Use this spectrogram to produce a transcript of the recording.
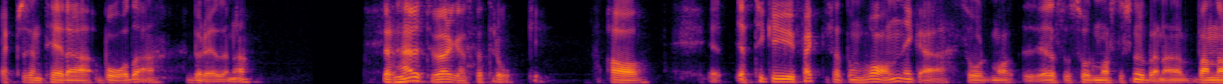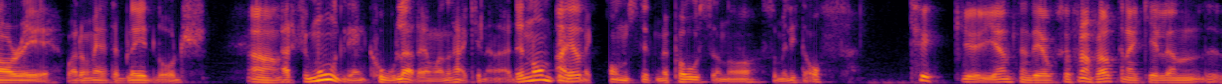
representera båda bröderna. Den här är tyvärr ganska tråkig. Ja, jag, tycker ju faktiskt att de vanliga alltså Swordmaster-snubbarna, Vanari, vad de heter, Blade Lords, ja. är förmodligen coolare än vad den här killen är. Det är någonting ja, jag... som är konstigt med posen och som är lite off tycker egentligen det också. Framförallt den här killen,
